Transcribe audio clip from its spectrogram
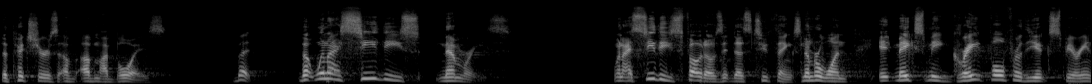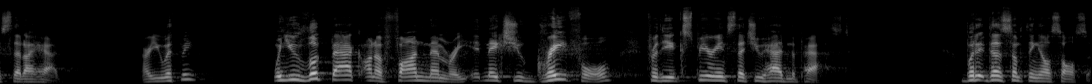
the pictures of, of my boys. But, but when I see these memories, when I see these photos, it does two things. Number one, it makes me grateful for the experience that I had. Are you with me? When you look back on a fond memory, it makes you grateful for the experience that you had in the past. But it does something else also.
